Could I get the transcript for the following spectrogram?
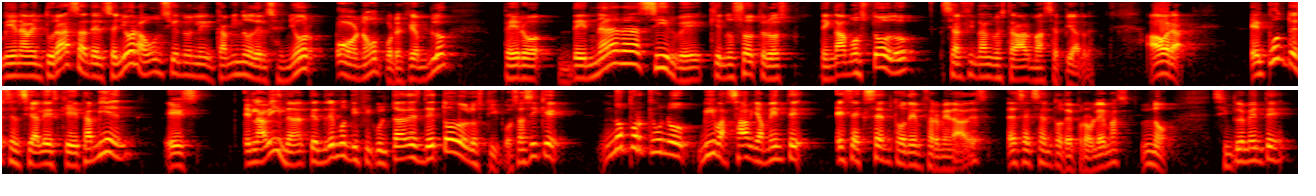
bienaventuranzas del Señor, aún siendo en el camino del Señor, o no, por ejemplo, pero de nada sirve que nosotros tengamos todo si al final nuestra alma se pierde. Ahora, el punto esencial es que también es en la vida tendremos dificultades de todos los tipos. Así que no porque uno viva sabiamente es exento de enfermedades, es exento de problemas, no. Simplemente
